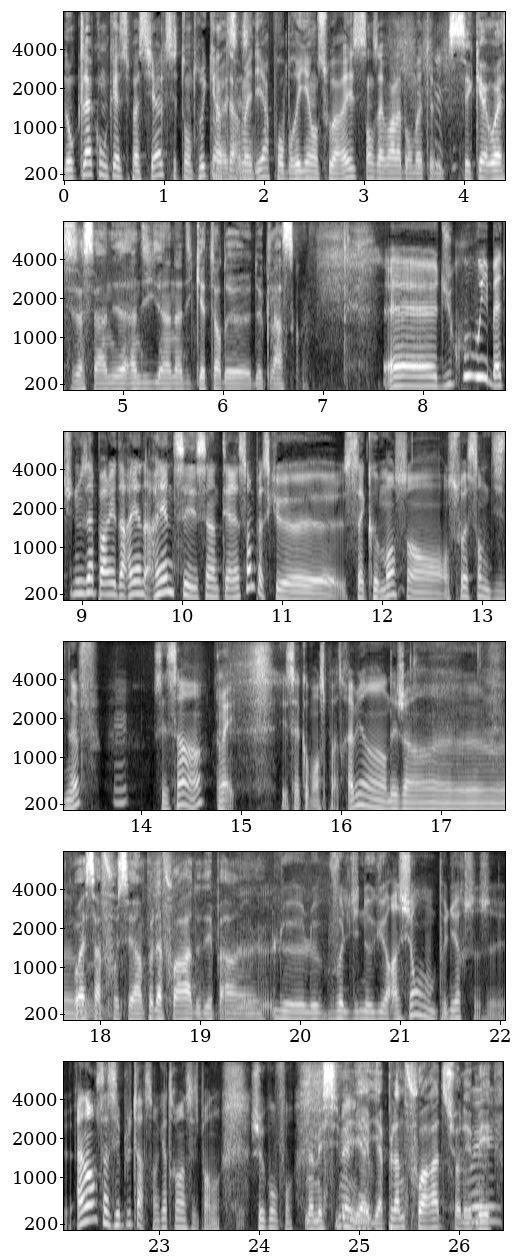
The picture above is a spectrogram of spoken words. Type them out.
Donc la conquête spatiale, c'est ton truc Ouais, c'est intermédiaire pour briller en soirée sans avoir la bombe atomique. C'est que, ouais, c'est ça, c'est un, indi- un indicateur de, de classe, quoi. Euh, du coup, oui, bah, tu nous as parlé d'Ariane. Ariane, c'est c'est intéressant parce que euh, ça commence en 79. Mm. C'est ça, hein? Ouais. Et ça commence pas très bien hein, déjà. hein. Euh, Ouais, ça, c'est un peu la foirade au départ. euh. Le, le vol d'inauguration, on peut dire que ça, Ah non, ça c'est plus tard, c'est en 96, pardon. Je confonds. Non mais si même il y, a- il y a plein de foirades sur les. Oui, mais oui.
